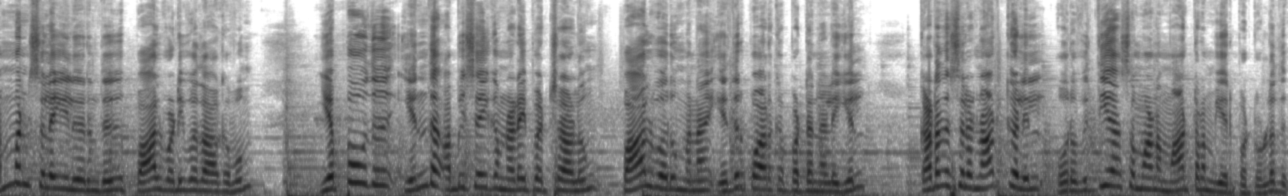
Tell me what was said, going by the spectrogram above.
அம்மன் சிலையிலிருந்து பால் வடிவதாகவும் எப்போது எந்த அபிஷேகம் நடைபெற்றாலும் பால் வரும் என எதிர்பார்க்கப்பட்ட நிலையில் கடந்த சில நாட்களில் ஒரு வித்தியாசமான மாற்றம் ஏற்பட்டுள்ளது.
